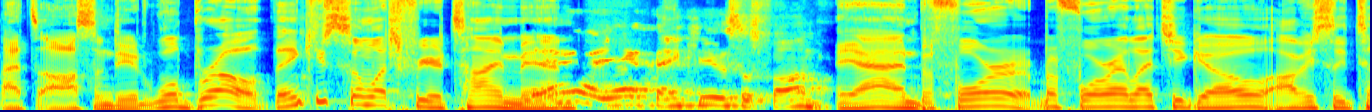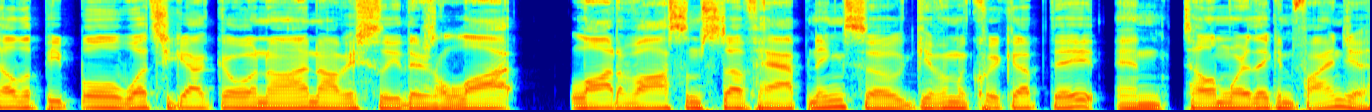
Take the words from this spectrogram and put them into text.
That's awesome, dude. Well, bro, thank you so much for your time, man. Yeah, yeah. Thank you. This was fun. Yeah, and before before I let you go, obviously tell the people what you got going on. Obviously, there's a lot lot of awesome stuff happening. So give them a quick update and tell them where they can find you.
